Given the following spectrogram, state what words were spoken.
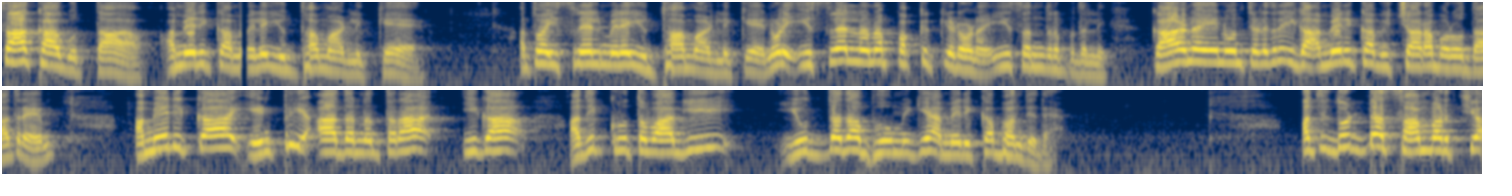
ಸಾಕಾಗುತ್ತಾ? ಅಮೆರಿಕ ಮೇಲೆ ಯುದ್ಧ ಮಾಡಲಿಕ್ಕೆ ಅಥವಾ ಇಸ್ರೇಲ್ ಮೇಲೆ ಯುದ್ಧ ಮಾಡಲಿಕ್ಕೆ? ನೋಡಿ ಇಸ್ರೇಲ್ನ ಪಕ್ಕಕ್ಕಿಡೋಣ ಈ ಸಂದರ್ಭದಲ್ಲಿ. ಕಾರಣ ಏನು ಅಂತ ಹೇಳಿದ್ರೆ, ಈಗ ಅಮೆರಿಕ ವಿಚಾರ ಬರೋದಾದರೆ, ಅಮೆರಿಕ ಎಂಟ್ರಿ ಆದ ನಂತರ ಈಗ ಅಧಿಕೃತವಾಗಿ ಯುದ್ಧದ ಭೂಮಿಗೆ ಅಮೇರಿಕ ಬಂದಿದೆ. ಅತಿ ದೊಡ್ಡ ಸಾಮರ್ಥ್ಯ,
